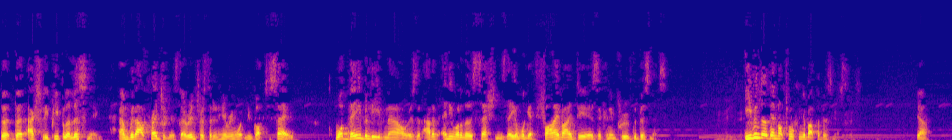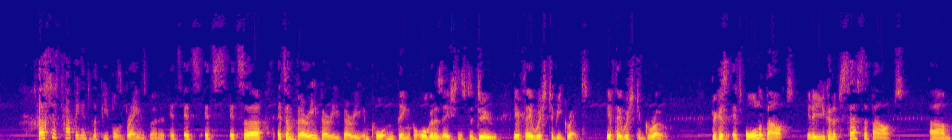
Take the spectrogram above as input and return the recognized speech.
that, that actually people are listening, and without prejudice, they're interested in hearing what you've got to say. What they believe now is that out of any one of those sessions, they will get five ideas that can improve the business. Amazing. Even though they're not talking about the business. Yeah. That's just tapping into the people's brains, Bernard. It's, it's, it's, it's a, it's a very, very, very important thing for organizations to do if they wish to be great, if they wish to grow. Because it's all about, you know, you can obsess about um,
